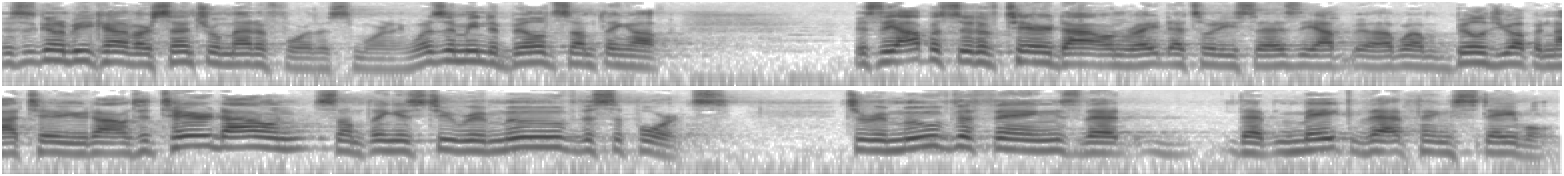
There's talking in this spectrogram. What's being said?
This is going to be kind of our central metaphor this morning. What does it mean to build something up? It's the opposite of tear down, right? That's what he says. The, uh, build you up and not tear you down. To tear down something is to remove the supports, to remove the things that, that make that thing stable.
